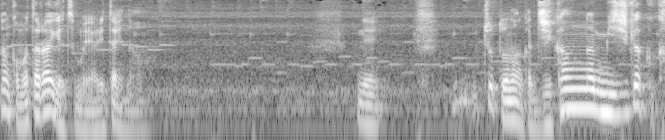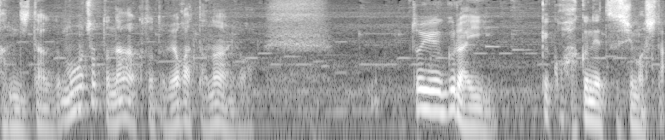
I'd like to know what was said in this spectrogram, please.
なんかまた来月もやりたいな。ねちょっとなんか時間が短く感じたもうちょっと長くとってもよかったなあれは。というぐらい結構白熱しました。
